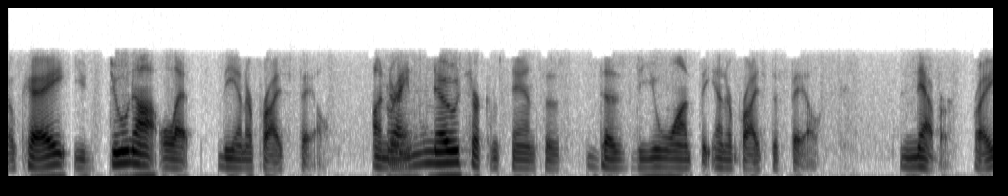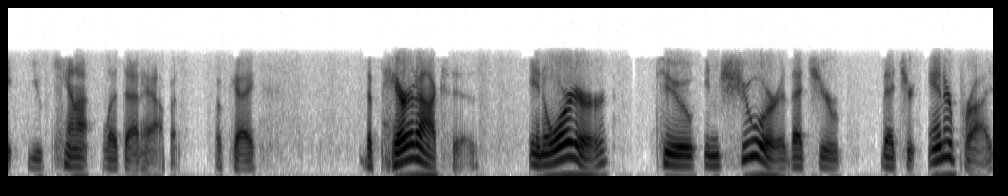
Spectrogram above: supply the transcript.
Okay? You do not let the enterprise fail. Under right. no circumstances does do you want the enterprise to fail. Never, right? You cannot let that happen. Okay? The paradox is in order to ensure that your that your enterprise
